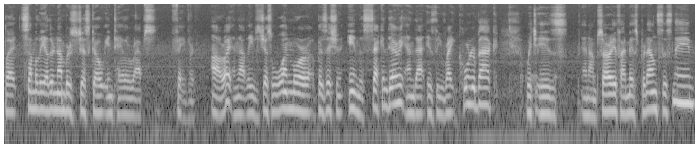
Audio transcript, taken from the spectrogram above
but some of the other numbers just go in Taylor Rapp's favor. All right, and that leaves just one more position in the secondary, and that is the right cornerback, which is, and I'm sorry if I mispronounce this name,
